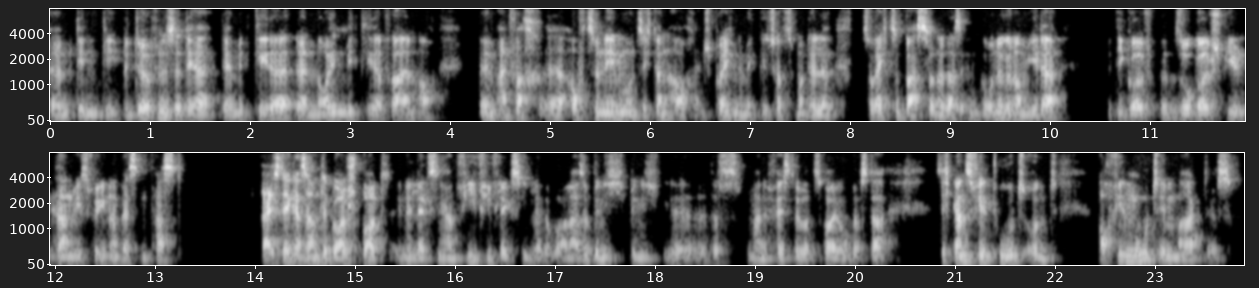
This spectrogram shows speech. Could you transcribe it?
ähm, den, die Bedürfnisse der, der Mitglieder, der neuen Mitglieder vor allem auch einfach äh, aufzunehmen und sich dann auch entsprechende Mitgliedschaftsmodelle zurechtzubasteln, sodass im Grunde genommen jeder die Golf so Golf spielen kann, wie es für ihn am besten passt. Da ist der gesamte Golfsport in den letzten Jahren viel, viel flexibler geworden. Also bin ich, bin ich, äh, das ist meine feste Überzeugung, dass da sich ganz viel tut und auch viel Mut im Markt ist.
